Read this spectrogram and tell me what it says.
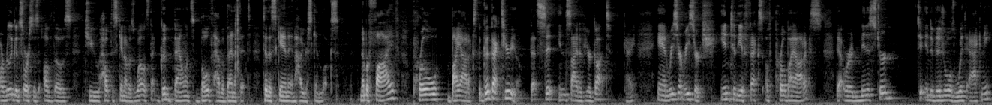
are really good sources of those to help the skin out as well. It's that good balance, both have a benefit to the skin and how your skin looks. Number five, probiotics, the good bacteria that sit inside of your gut. Okay and recent research into the effects of probiotics that were administered to individuals with acne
